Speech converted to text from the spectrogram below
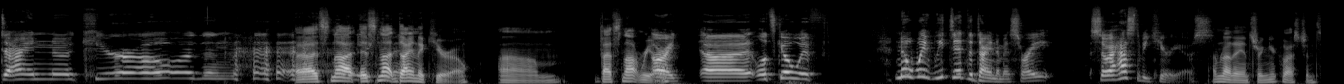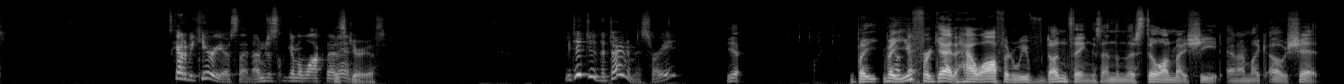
Dynakiro? Then. Uh, it's not. It's not. Dynakiro. Um, that's not real. All right, uh, let's go with. No, wait, we did the Dynames, right? So it has to be Kyrios. I'm not answering your questions. It's got to be Kyrios then. I'm just gonna lock that Just in. Kyrios. We did do the Dynames, right? But but you forget how often we've done things, and then they're still on my sheet, and I'm like, oh shit.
